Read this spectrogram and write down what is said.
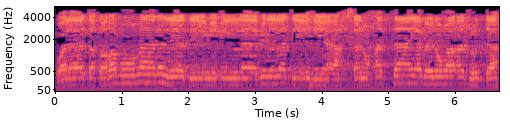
ولا تقربوا مال اليتيم إلا بالتي هي أحسن حتى يبلغ أشده.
